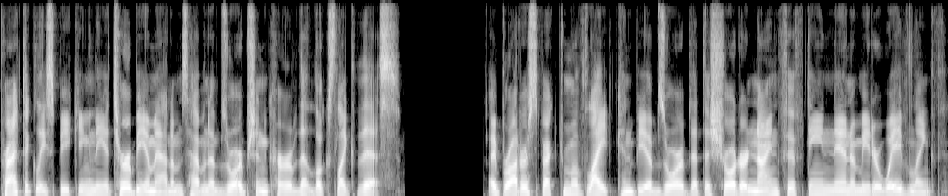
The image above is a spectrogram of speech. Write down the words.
Practically speaking, the ytterbium atoms have an absorption curve that looks like this. A broader spectrum of light can be absorbed at the shorter 915 nanometer wavelength,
